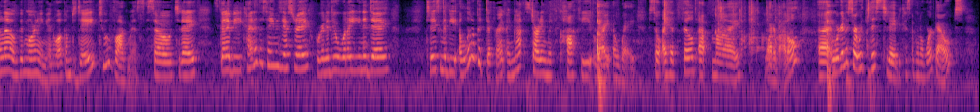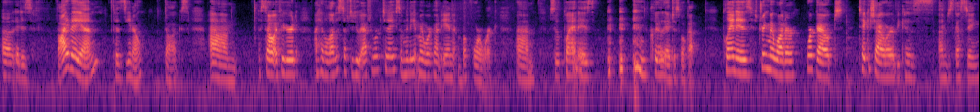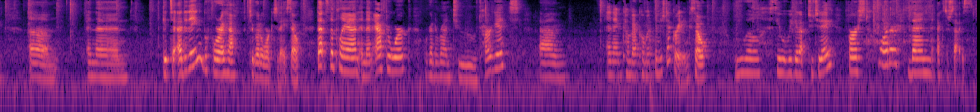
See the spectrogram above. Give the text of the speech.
Hello, good morning, and welcome today to day two of Vlogmas. So today it's gonna be kind of the same as yesterday. We're gonna do what I eat in a day. Today's gonna be a little bit different. I'm not starting with coffee right away. So I have filled up my water bottle, uh, and we're gonna start with this today because I'm gonna work out. Uh, it is 5 a.m. because, you know, dogs. Um, so I figured I have a lot of stuff to do after work today, so I'm gonna get my workout in before work. Um, so the plan is, clearly I just woke up. Plan is drink my water, work out, take a shower because I'm disgusting, um, and then get to editing before I have to go to work today. So that's the plan. And then after work, we're gonna run to Target um, and then come back home and finish decorating. So we will see what we get up to today. First water, then exercise.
